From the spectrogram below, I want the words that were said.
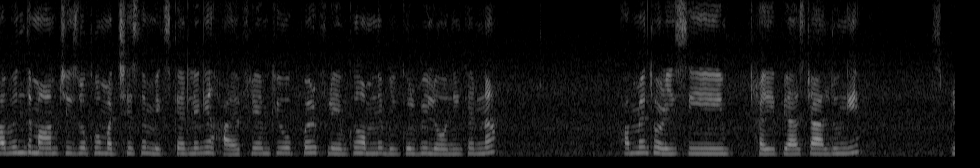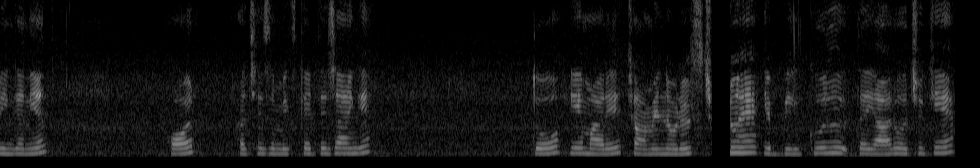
अब इन तमाम चीज़ों को हम अच्छे से मिक्स कर लेंगे हाई फ्लेम के ऊपर। फ्लेम को हमने बिल्कुल भी लो नहीं करना। अब मैं थोड़ी सी हरी प्याज डाल दूँगी, स्प्रिंग अनियन, और अच्छे से मिक्स करते जाएँगे। तो ये हमारे चाउमीन नूडल्स जो हैं, ये बिल्कुल तैयार हो चुके हैं।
